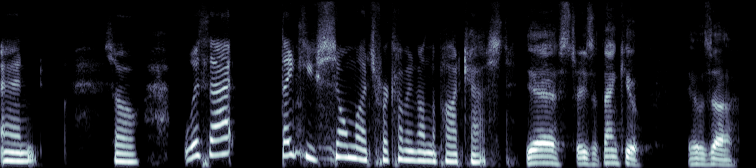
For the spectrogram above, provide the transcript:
and so, with that, thank you so much for coming on the podcast. Yes, Teresa, thank you. It was a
